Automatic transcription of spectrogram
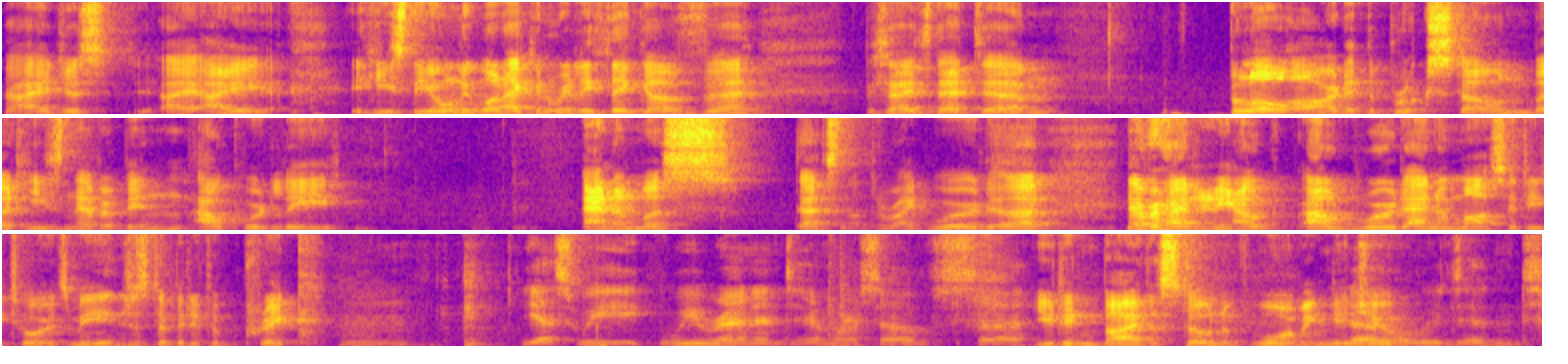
I just, I, I, he's the only one I can really think of, uh, besides that um, blowhard at the Brookstone, but he's never been outwardly animus. That's not the right word. Uh, never had any out, outward animosity towards me, just a bit of a prick. Yes, we we ran into him ourselves. Uh, You didn't buy the Stone of Warming, did no, you? No, we didn't.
